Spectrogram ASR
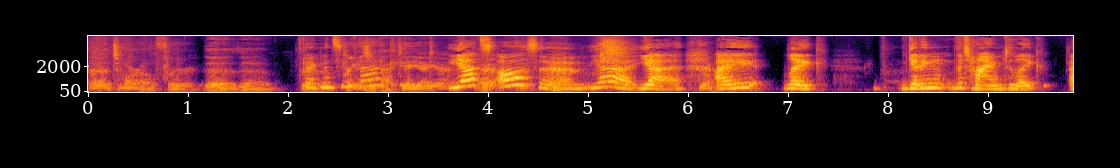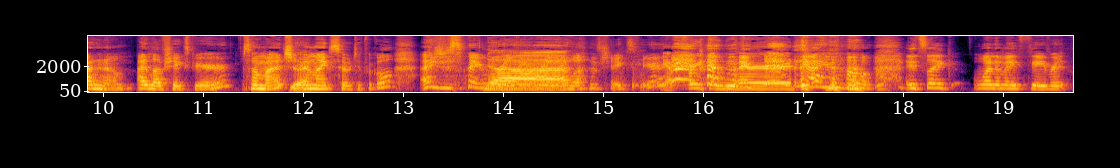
uh, tomorrow for the, the, the Pregnancy pregnancy pack? pack. Yeah, yeah, yeah. Yeah, it's Yeah, awesome. Yeah. yeah, Yeah. I like getting the time to like I don't know. I love Shakespeare so much. Yeah. I'm like so typical. I just like Yeah. really, really love Shakespeare. Yeah, freaking Like, nerd. yeah, I know. It's like one of my favorite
